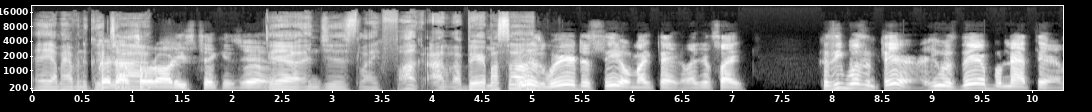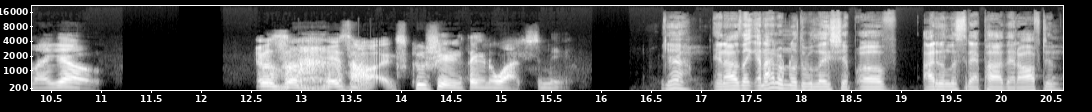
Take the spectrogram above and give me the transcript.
hey, I'm having a good time. I sold all these tickets. Yeah. Yeah, and just like fuck, I, I buried my son. It was weird to see him like that. Like it's like, cause he wasn't there. He was there but not there. Like yo, it was a it's a excruciating thing to watch to me. Yeah, and I was like, and I don't know the relationship of. I didn't listen to that pod that often,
